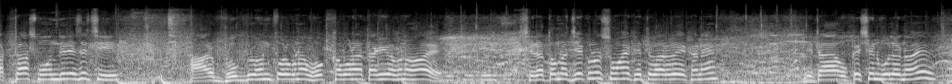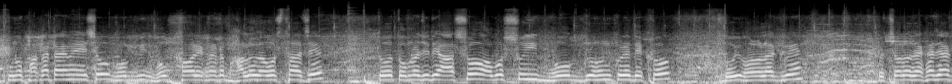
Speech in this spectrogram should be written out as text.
অট্টাস মন্দিরে এসেছি আর ভোগ গ্রহণ করব না, ভোগ খাব না তাকে কখনো হয়? সেটা তোমরা যে কোনো সময় খেতে পারবে এখানে। এটা ওকেশন বলে নয়, কোনো ফাঁকা টাইমে এসেও ভোগ ভোগ খাওয়ার এখানে একটা ভালো ব্যবস্থা আছে। তো তোমরা যদি আসো, অবশ্যই ভোগ গ্রহণ করে দেখো, খুবই ভালো লাগবে। তো চলো দেখা যাক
